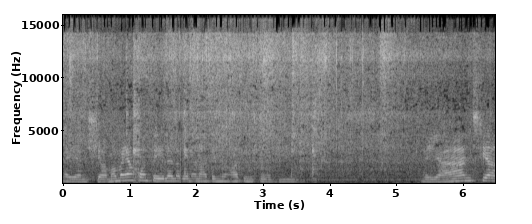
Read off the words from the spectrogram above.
Ayan siya. Mamayang konti, ilalagay na natin yung ating tubig. Ayan siya.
